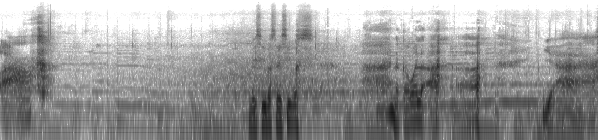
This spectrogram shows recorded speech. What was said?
Ah! May sibas, may sibas. Ah, nakawala. Ah, yeah.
